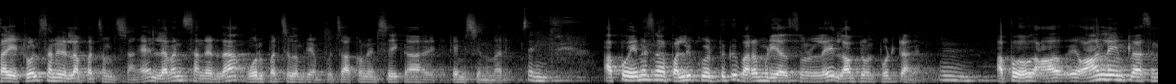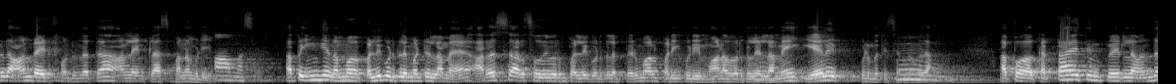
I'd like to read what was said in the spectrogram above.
சார். டுவெல்த் ஸ்டாண்டர்ட் எல்லாம் படிச்சு முடிச்சிட்டாங்க. லெவன்த் ஸ்டாண்டர்ட் தான் ஒரு பரீட்சை எழுத முடியாமல் போச்சு. அக்கௌண்டன்சி கெமிஸ்ட்ரி இந்த மாதிரி. அப்போ என்ன சொன்னா பள்ளிக்கூடத்துக்கு வர முடியாத சூழ்நிலை லாக்டவுன் போட்டுட்டாங்க. அப்போ ஆன்லைன் கிளாஸுங்கிறது ஆண்ட்ராய்டு ஃபோன் இருந்தால் தான் ஆன்லைன் கிளாஸ் பண்ண முடியும். ஆமாம் சார் அப்போ இங்கே நம்ம பள்ளிக்கூடத்தில் மட்டும் இல்லாமல் அரசு அரசு உதவி பெறும் பள்ளிக்கூடத்தில் பெரும்பாலும் படிக்கக்கூடிய மாணவர்கள் எல்லாமே ஏழை குடும்பத்தை சேர்ந்தவங்க தான். அப்போ கட்டாயத்தின் பேரில் வந்து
